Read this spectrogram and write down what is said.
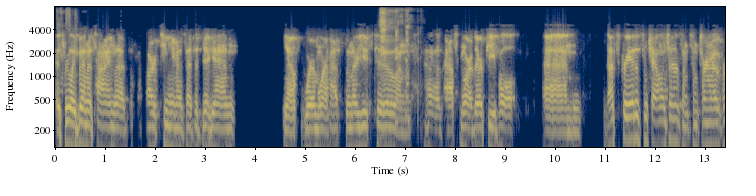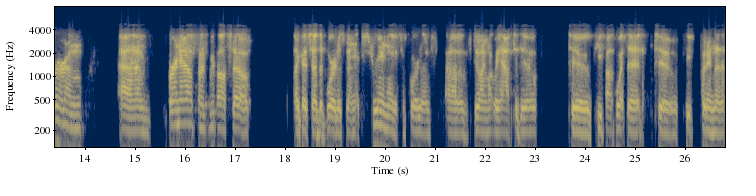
it's really been a time that our team has had to dig in, you know, wear more hats than they're used to and uh, ask more of their people. And that's created some challenges and some turnover and um, burnout, but we've also, like I said, the board has been extremely supportive of doing what we have to do to keep up with it, to keep putting the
